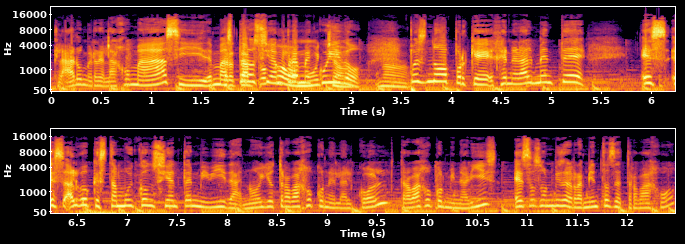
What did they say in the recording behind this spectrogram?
claro, me relajo más y demás, Pero siempre me mucho, cuido. no. Pues no, porque generalmente es, es algo que está muy consciente en mi vida, ¿no? Yo trabajo con el alcohol, trabajo con mi nariz, esas son mis herramientas de trabajo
